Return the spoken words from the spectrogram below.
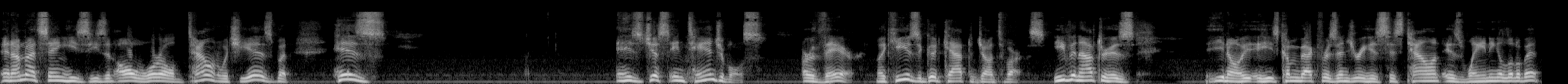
And I'm not saying he's he's an all world talent, which he is, but his his just intangibles are there. Like he is a good captain, John Tavares. Even after his, you know, he's coming back for his injury, his his talent is waning a little bit.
